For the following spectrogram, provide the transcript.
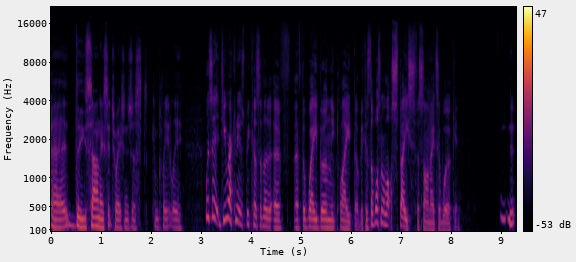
uh, the Sane situation is just completely. Was it? Do you reckon it was because of the of, of the way Burnley played though? Because there wasn't a lot of space for Sane to work in.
